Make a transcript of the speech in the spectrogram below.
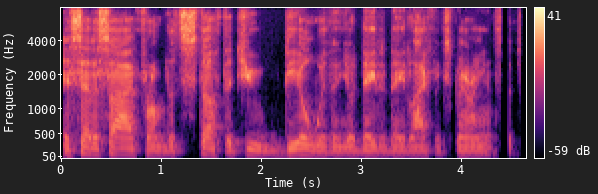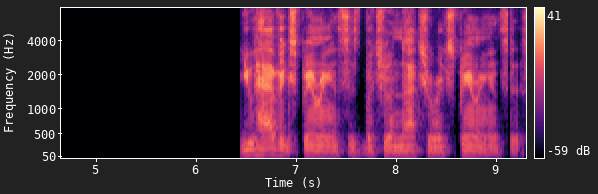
It's set aside from the stuff that you deal with in your day to day life experiences. You have experiences, but you're not your experiences.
